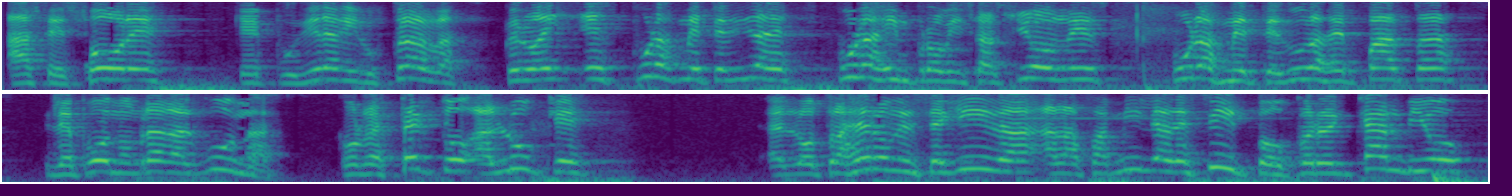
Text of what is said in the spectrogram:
asesores que pudieran ilustrarla, pero hay, es puras meteduras, puras improvisaciones, puras meteduras de pata, le puedo nombrar algunas. Con respecto a Luque, eh, lo trajeron enseguida a la familia de Fito, pero en cambio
